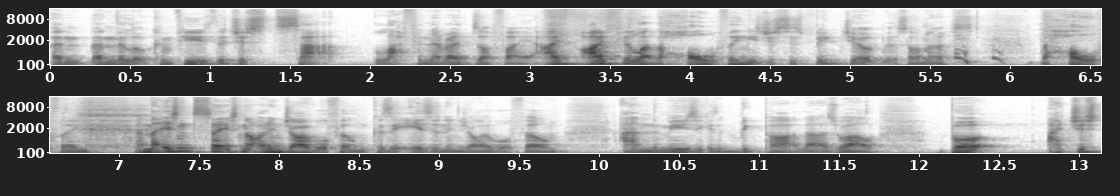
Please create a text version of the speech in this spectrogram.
and and they look confused, they just sat laughing their heads off at it. I I feel like the whole thing is just this big joke that's on us, the whole thing. And that isn't to say it's not an enjoyable film because it is an enjoyable film, and the music is a big part of that as well. But I just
